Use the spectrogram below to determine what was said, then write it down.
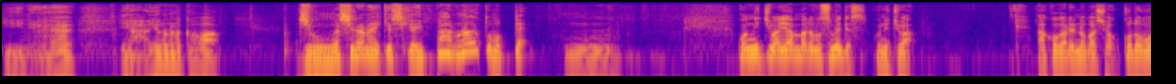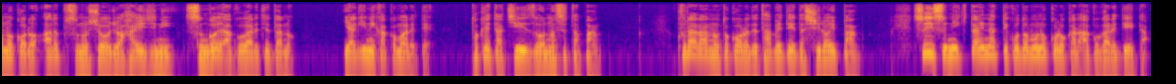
いいね。いや世の中は自分が知らない景色がいっぱいあるなと思って。うん。こんにちはやんばる娘です。こんにちは。憧れの場所。子供の頃アルプスの少女ハイジにすごい憧れてたの。ヤギに囲まれて溶けたチーズを乗せたパン。クララのところで食べていた白いパン。スイスに行きたいなって子供の頃から憧れていた、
